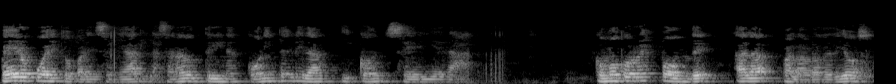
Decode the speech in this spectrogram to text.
pero puesto para enseñar la sana doctrina con integridad y con seriedad, como corresponde a la palabra de Dios.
